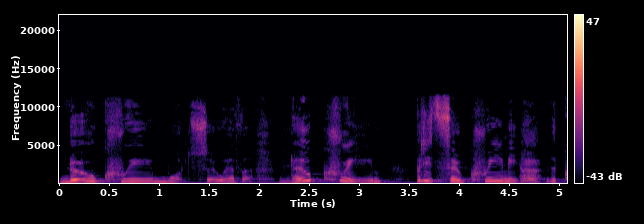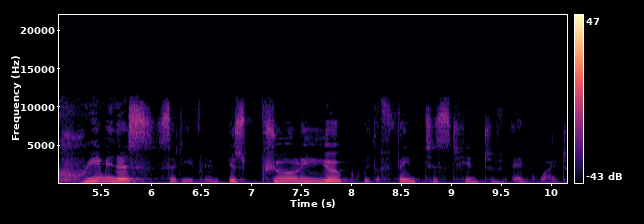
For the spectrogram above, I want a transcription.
No cream whatsoever. No cream? But it's so creamy. The creaminess, said Evelyn, is purely yolk with the faintest hint of egg white,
